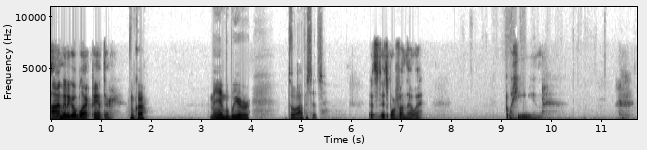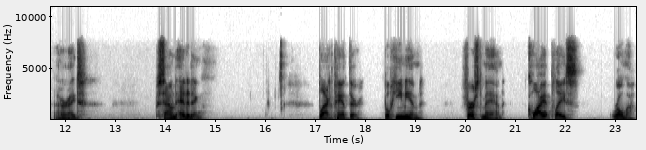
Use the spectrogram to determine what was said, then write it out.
I'm gonna go Black Panther. Okay. Man, we're total opposites. It's it's more fun that way. Bohemian. All right. Sound editing. Black Panther, Bohemian, First Man, Quiet Place, Roma.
